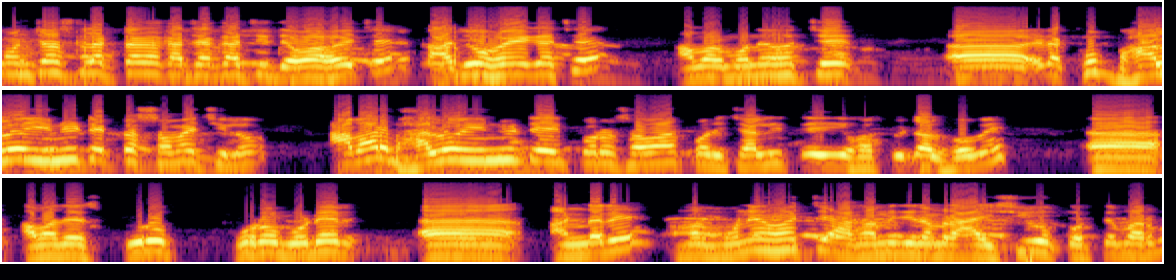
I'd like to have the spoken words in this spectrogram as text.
পঞ্চাশ লাখ টাকা কাছাকাছি দেওয়া হয়েছে, কাজও হয়ে গেছে। আমার মনে হচ্ছে এটা খুব ভালো ইউনিট একটা সময় ছিল। আবার ভালো ইউনিট এই পৌরসভা পরিচালিত এই হসপিটাল হবে আমাদের পুরো পুরো বোর্ডের আন্ডারে আমার মনে হচ্ছে আগামী দিন আমরা আইসিইউ করতে পারব।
